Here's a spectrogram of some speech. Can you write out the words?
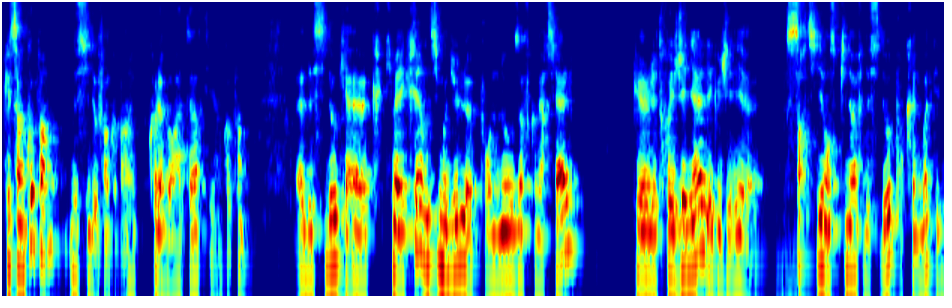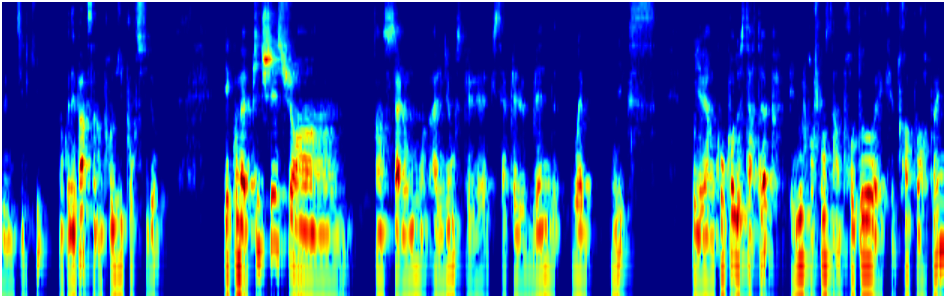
que c'est un copain de Sido, enfin un copain, un collaborateur qui est un copain euh, de Sido qui, qui m'avait un petit module pour nos offres commerciales que j'ai trouvé génial et que j'ai euh, sorti en spin-off de Sido pour créer une boîte qui est devenue Tilki. Donc au départ, c'est un produit pour Sido et qu'on a pitché sur un, un salon à Lyon qui s'appelait le Blend Web Mix où il y avait un concours de start-up et nous franchement c'était un proto avec trois PowerPoints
